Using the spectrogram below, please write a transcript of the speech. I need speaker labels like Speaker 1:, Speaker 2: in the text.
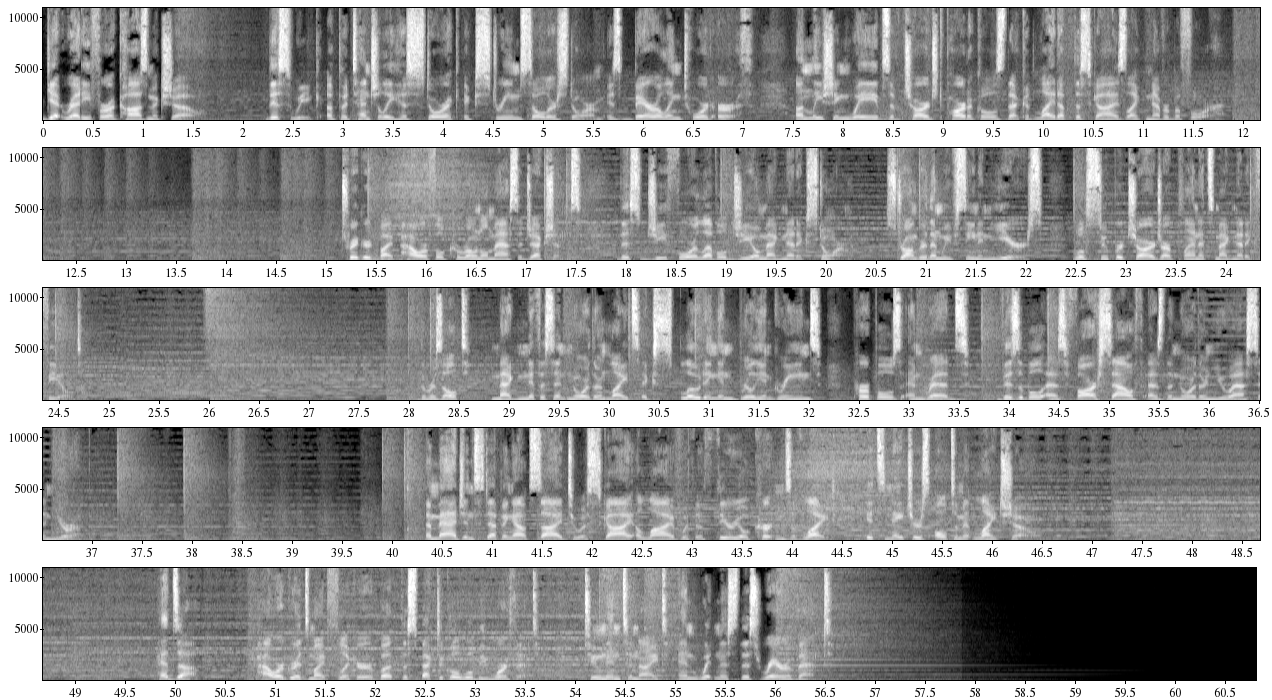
Speaker 1: Get ready for a cosmic show. This week, a potentially historic extreme solar storm is barreling toward Earth, unleashing waves of charged particles that could light up the skies like never before. Triggered by powerful coronal mass ejections, this G4-level geomagnetic storm, stronger than we've seen in years, will supercharge our planet's magnetic field. The result? Magnificent northern lights exploding in brilliant greens, purples, and reds, visible as far south as the northern US and Europe. Imagine stepping outside to a sky alive with ethereal curtains of light. It's nature's ultimate light show. Heads up, power grids might flicker, but the spectacle will be worth it. Tune in tonight and witness this rare event.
